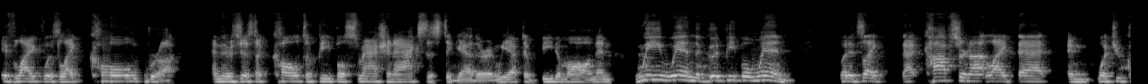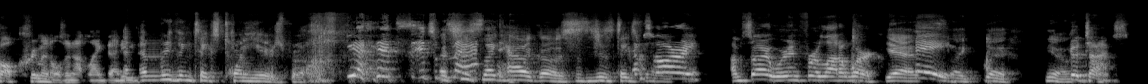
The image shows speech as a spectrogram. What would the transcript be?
if life was like Cobra and there's just a cult of people smashing axes together and we have to beat them all and then we win, the good people win. But it's like that cops are not like that and what you call criminals are not like that either. Everything takes 20 years, bro. Yeah, it's it's That's just like how it goes. It just takes. I'm 20 sorry. I'm sorry. We're in for a lot of work. Yeah. Hey! Like, yeah, you know. Good times.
